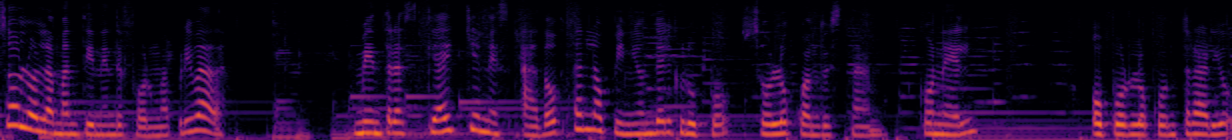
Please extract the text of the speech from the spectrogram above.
Solo la mantienen de forma privada mientras que hay quienes adoptan la opinión del grupo solo cuando están con él, o por lo contrario,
